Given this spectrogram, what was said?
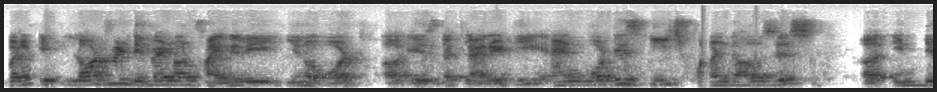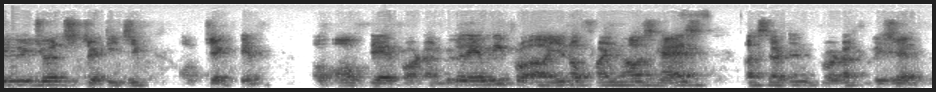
But a lot will depend on finally you know what uh, is the clarity and what is each fund house's uh, individual strategic objective of, their product because every uh, you know fund house has a certain product vision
